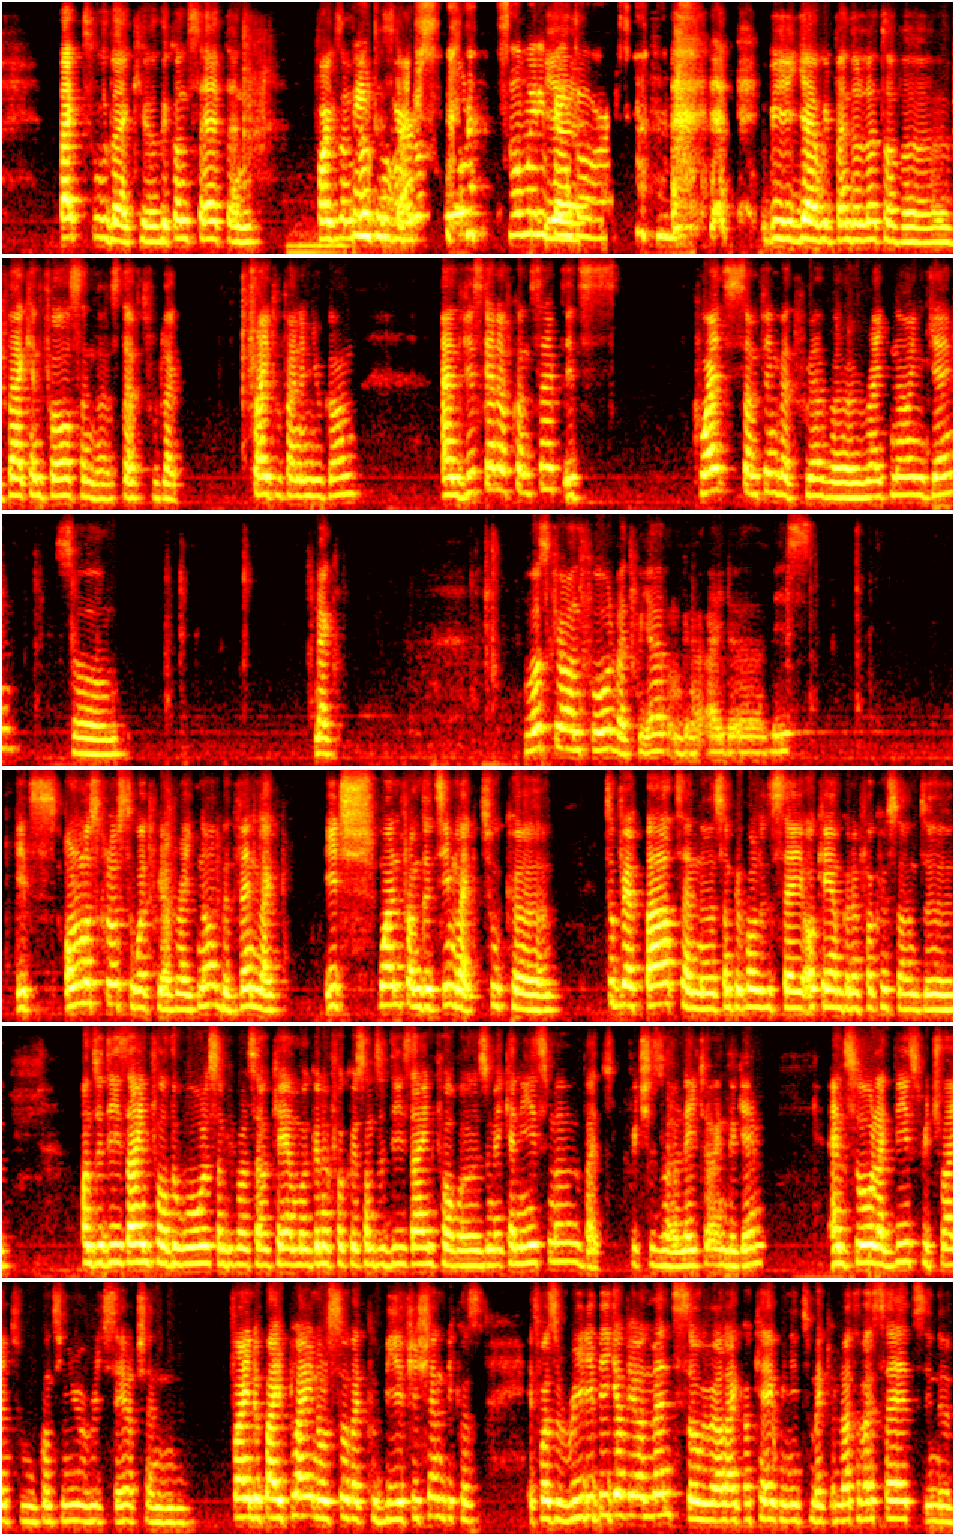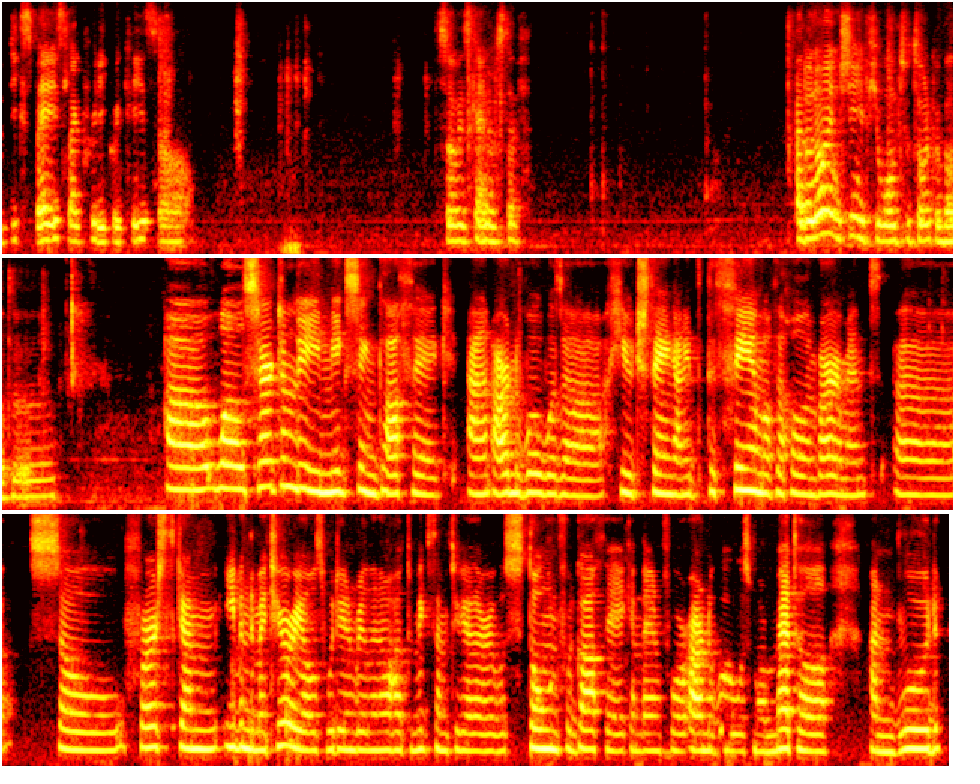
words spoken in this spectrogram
back to like uh, the concept and for example, paint overs. Kind of so many yeah. paint overs. we yeah we spend a lot of uh, back and forth and uh, stuff to like try to find a new gun and this kind of concept it's quite something that we have uh, right now in game so like those current fall that we have i'm gonna hide uh, this it's almost close to what we have right now but then like each one from the team like took uh, took their part and uh, some people say okay i'm gonna focus on the on the design for the wall. Some people say, okay, I'm going to focus on the design for uh, the mechanism, but which is later in the game. And so like this, we try to continue research and find a pipeline also that could be efficient because it was a really big environment. So we were like, okay, we need to make a lot of assets in a big space, like really quickly. So, so this kind of stuff. I don't know, Angie, if you want to talk about uh, uh, well, certainly mixing Gothic and Art Nouveau was a huge thing, and it's the theme of the whole environment. Uh, so first came even the materials. We didn't really know how to mix them together. It was stone for Gothic, and then for Art Nouveau it was more metal and wood.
